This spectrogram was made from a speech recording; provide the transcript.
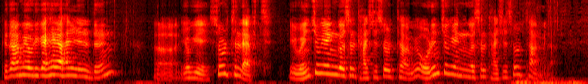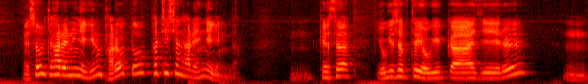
그 다음에 우리가 해야 할 일들은 어, 여기 left 이 왼쪽에 있는 것을 다시 sort하고요. 오른쪽에 있는 것을 다시 sort합니다. 네, 하려는 얘기는 바로 또 partition 하려는 얘기입니다. 음, 그래서 여기서부터 여기까지를 음,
